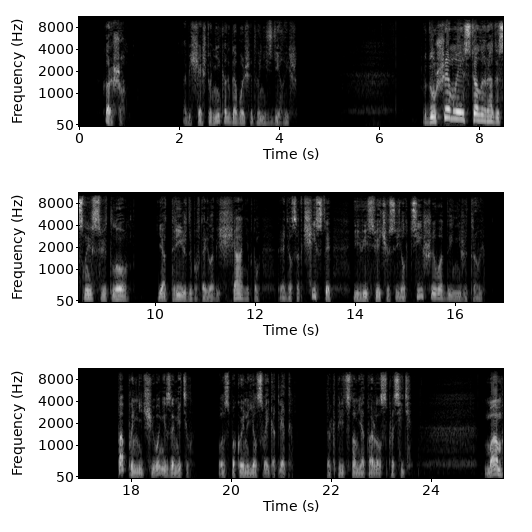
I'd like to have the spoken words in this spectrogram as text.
— Хорошо. Обещай, что никогда больше этого не сделаешь. В душе моей стало радостно и светло. Я трижды повторил обещание, потом переоделся в чистое и весь вечер сидел тише воды ниже травы. Папа ничего не заметил. Он спокойно ел свои котлеты. Только перед сном я отважился спросить... — Мам,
